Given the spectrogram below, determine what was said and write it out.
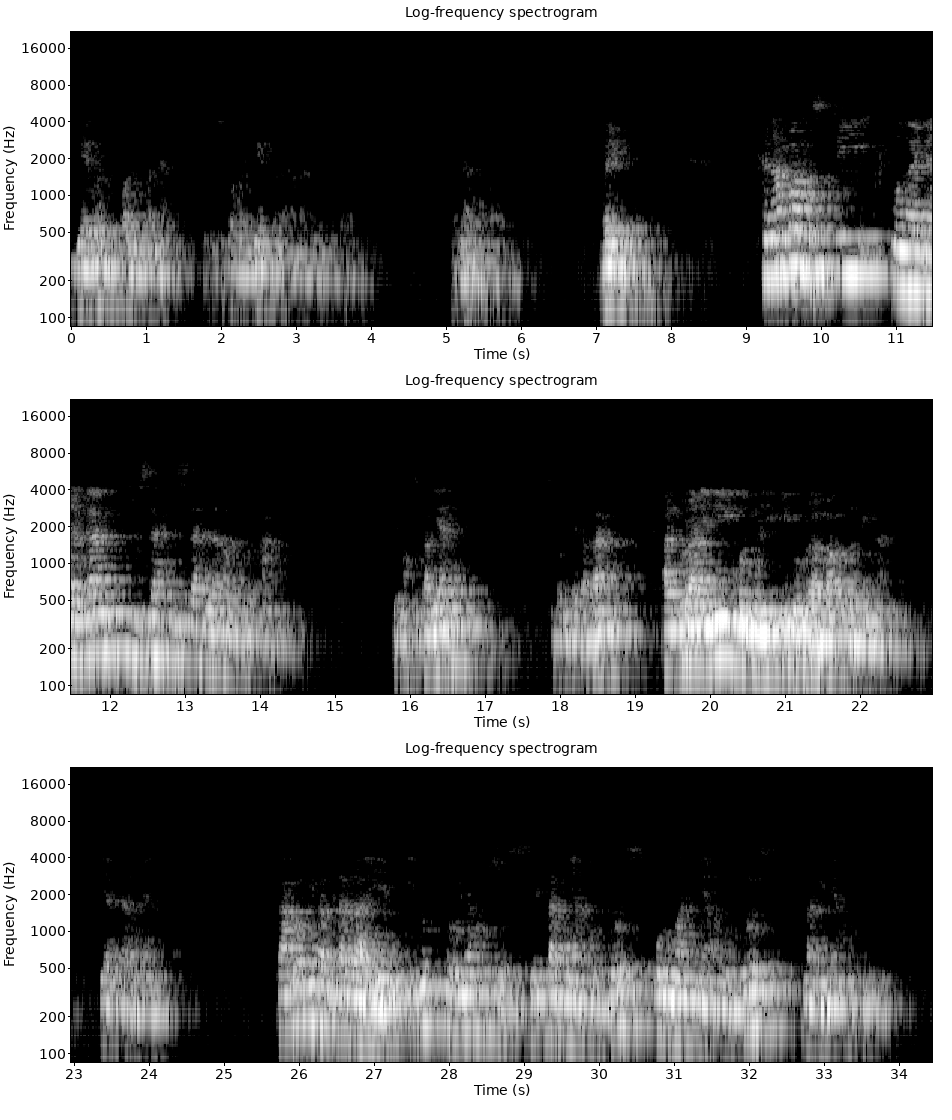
gamers paling banyak. Jadi suka main games anak-anak jadi kita. Biasa ya. Baik. Kenapa mesti mengajarkan kisah-kisah dalam Al-Quran. Jemaah sekalian, sebagai catatan, Al-Quran ini memiliki beberapa kelebihan. Di antaranya, kalau kitab-kitab lain itu turunnya khusus, kitabnya khusus, umatnya khusus, nabinya khusus.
